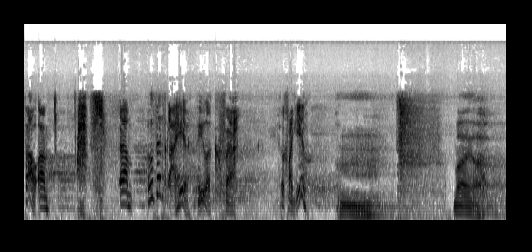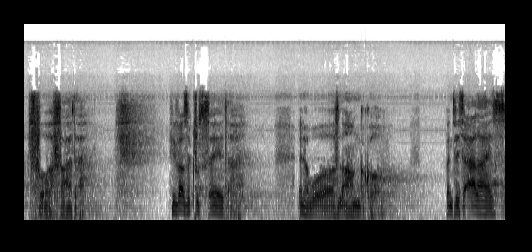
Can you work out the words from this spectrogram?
So, um, um, who's this guy here? He looks, uh, he looks like you. My uh, forefather. He was a crusader in a war of long ago. Went with the allies,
